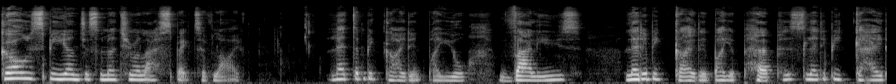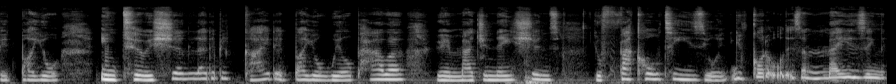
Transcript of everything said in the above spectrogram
goes beyond just the material aspects of life. Let them be guided by your values. Let it be guided by your purpose. Let it be guided by your intuition. Let it be guided by your willpower, your imaginations, your faculties. Your, you've got all these amazing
